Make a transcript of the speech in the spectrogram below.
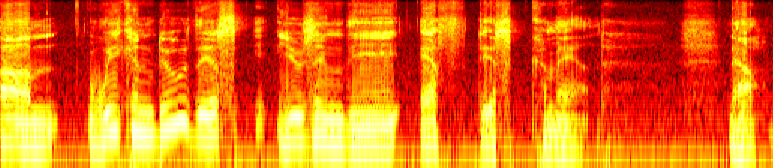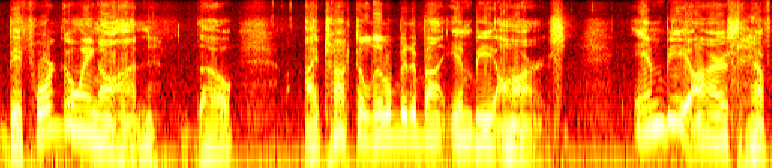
um, we can do this using the fdisk command. Now, before going on, though, I talked a little bit about MBRs. MBRs have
